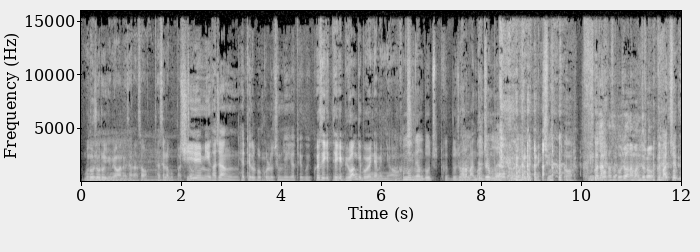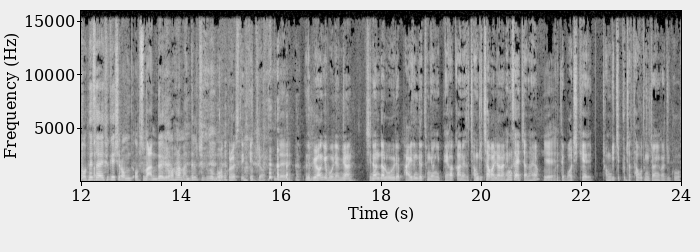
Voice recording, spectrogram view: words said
무노조로 음. 유명한 회사라서 테슬라 못 받죠. GM이 가장 혜택을 볼 걸로 지금 얘기가 되고 있고. 그래서 이게 되게 묘한 게 뭐였냐면요. 그러면 그냥 노조 그 노조 하나 만들죠 뭐. 그러면 지금 어, 김 과장 가서 노조 하나 만들어. 그 마치 뭐 회사에 휴게실 없, 없으면 안 돼. 그러면 하나 만들지 그거 뭐 뭐. 그럴 수도 있겠죠. 네. 근데 묘한 게 뭐냐면 지난달 5일에 바이든 대통령이 백악관에서 전기차 관련한 행사했잖아요. 예. 그때 멋지게 전기집 부차 타고 등장해가지고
